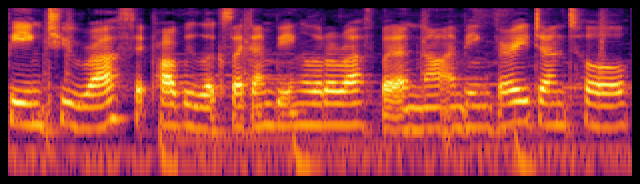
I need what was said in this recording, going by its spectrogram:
being too rough. It probably looks like I'm being a little rough, but I'm not. I'm being very gentle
